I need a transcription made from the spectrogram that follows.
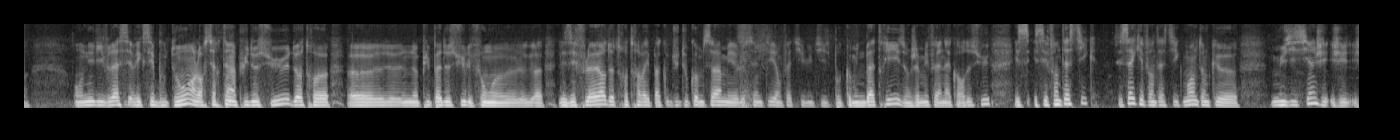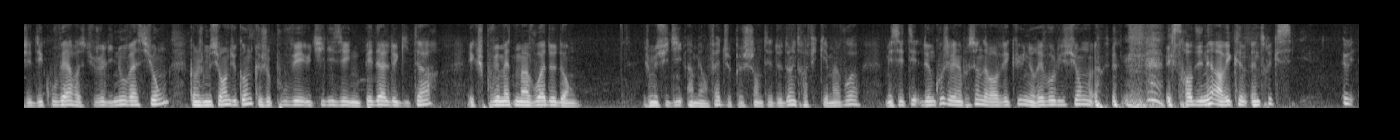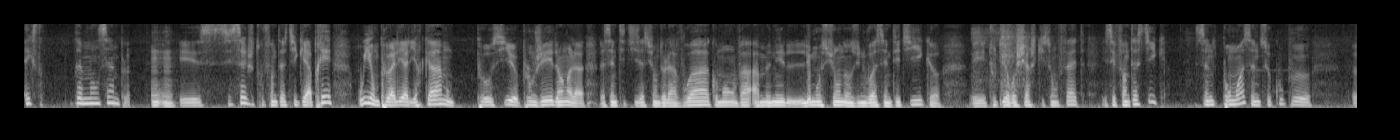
on est livré avec ces boutons. Alors certains appuient dessus, d'autres euh, n'appuient pas dessus, les font euh, les effleurs, d'autres travaillent pas du tout comme ça, mais le synthé en fait ils l'utilisent comme une batterie, ils n'ont jamais fait un accord dessus, et c'est fantastique. C'est ça qui est fantastique. Moi, en tant que musicien, j'ai découvert, si tu veux, l'innovation quand je me suis rendu compte que je pouvais utiliser une pédale de guitare et que je pouvais mettre ma voix dedans. Je me suis dit, ah mais en fait, je peux chanter dedans et trafiquer ma voix. Mais c'était, d'un coup, j'avais l'impression d'avoir vécu une révolution extraordinaire avec un, truc extrêmement simple. Et c'est ça que je trouve fantastique. Et après, oui, on peut aller à l'IRCAM, on peut aussi euh, plonger dans la, synthétisation de la voix, comment on va amener l'émotion dans une voix synthétique euh, et toutes les recherches qui sont faites. Et c'est fantastique. pour moi, ça ne se coupe.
